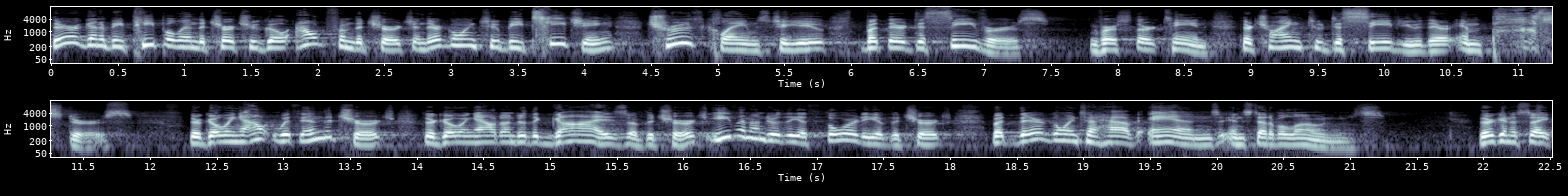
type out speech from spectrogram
there are going to be people in the church who go out from the church and they're going to be teaching truth claims to you, but they're deceivers. Verse 13, they're trying to deceive you, they're imposters. They're going out within the church. They're going out under the guise of the church, even under the authority of the church, but they're going to have ands instead of alones. They're going to say,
